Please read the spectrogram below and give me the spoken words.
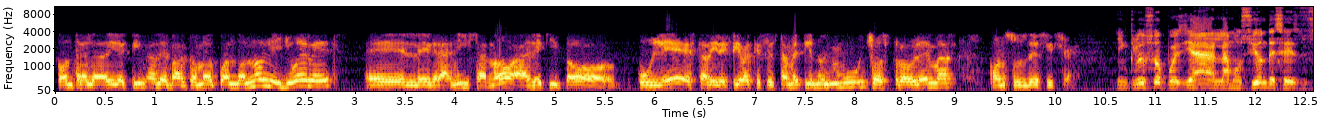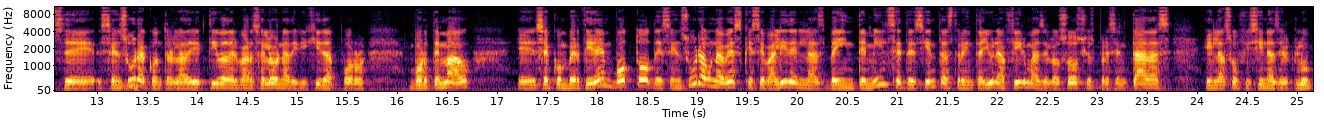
contra la directiva de Bartomeu. Cuando no le llueve, eh, le graniza, ¿no? Al equipo culé, esta directiva que se está metiendo en muchos problemas con sus decisiones. Incluso, pues ya la moción de censura contra la directiva del Barcelona, dirigida por Bortemau, eh, se convertirá en voto de censura una vez que se validen las 20.731 firmas de los socios presentadas en las oficinas del club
